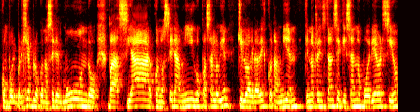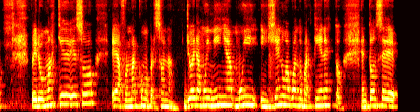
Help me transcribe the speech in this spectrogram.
como por ejemplo conocer el mundo, pasear, conocer amigos, pasarlo bien, que lo agradezco también, que en otra instancia quizás no podría haber sido, pero más que eso, a formar como persona. Yo era muy niña, muy ingenua cuando partí en esto, entonces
